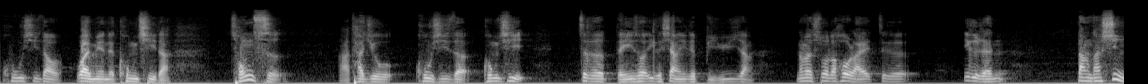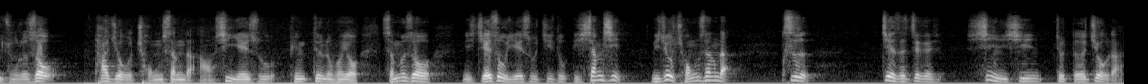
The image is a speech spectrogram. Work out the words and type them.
呼吸到外面的空气的。从此啊，他就呼吸着空气。这个等于说一个像一个比喻一样。那么说到后来，这个一个人当他信主的时候，他就重生的啊。信耶稣，听听众朋友，什么时候你接受耶稣基督，你相信你就重生的。是借着这个信心就得救了，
